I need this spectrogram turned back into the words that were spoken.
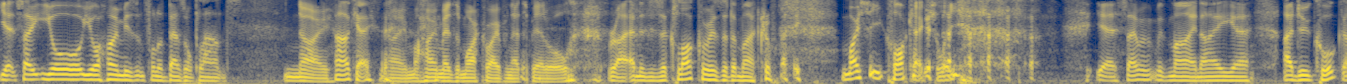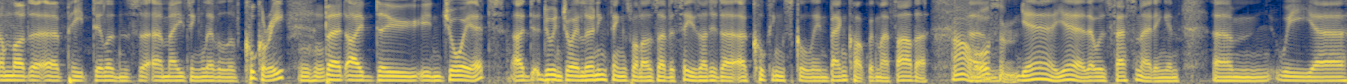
yeah. So your your home isn't full of basil plants, No. Oh, okay. No, my home has a microwave and that's about all. right? And is it a clock or is it a microwave? Mostly a clock, actually. Yeah, same with mine. I uh, I do cook. I'm not uh, Pete Dillon's amazing level of cookery, Mm-hmm. but I do enjoy it. I do enjoy learning things while I was overseas. I did a, a cooking school in Bangkok with my father. Oh, Um, awesome. Yeah, yeah, that was fascinating, and um, we. Uh,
